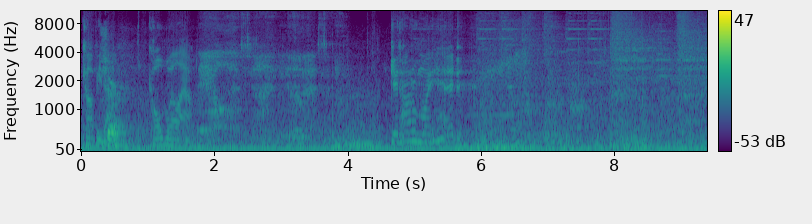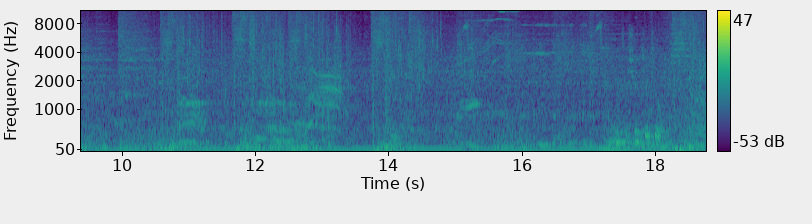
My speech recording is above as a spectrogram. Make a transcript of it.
Copy that. Sure. Caldwell out. Get out of my head. You need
